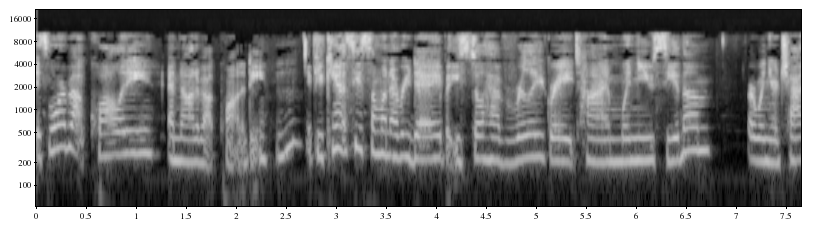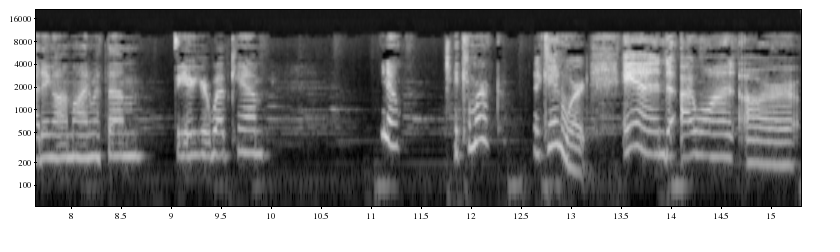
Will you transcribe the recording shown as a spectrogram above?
it's more about quality and not about quantity. Mm-hmm. If you can't see someone every day, but you still have really great time when you see them or when you're chatting online with them via your webcam, you know, it can work. It can work. And I want our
